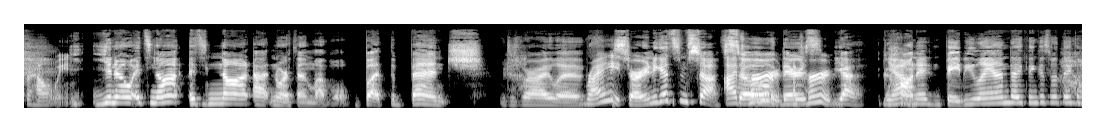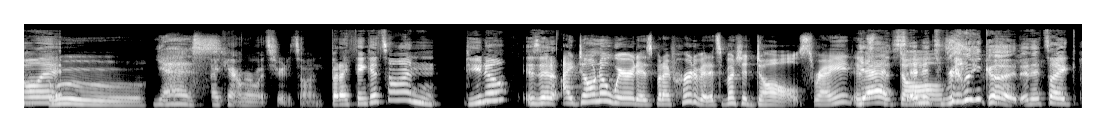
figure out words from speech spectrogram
for Halloween. You know, it's not it's not at North End level, but the bench, which is where I live, Right. starting to get some stuff. I've so heard, I've heard. Yeah, Yeah. haunted Babyland, I think is what they call it. Ooh, yes. I can't remember what street it's on, but I think it's on. Do you know? Is it? I don't know where it is, but I've heard of it. It's a bunch of dolls, right? It's the yes, and it's really good, and it's like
